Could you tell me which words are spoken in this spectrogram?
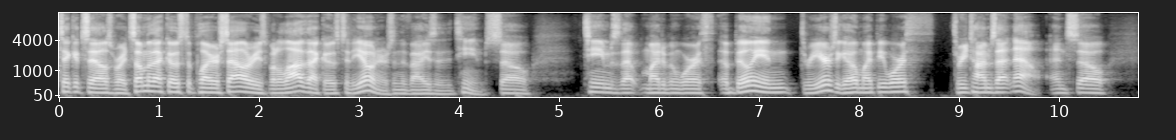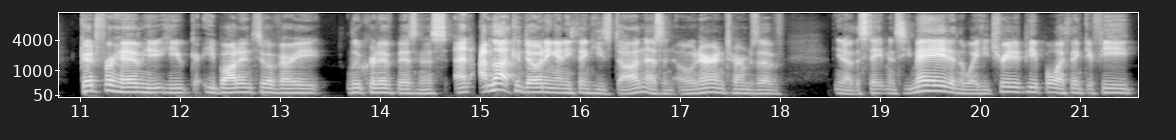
ticket sales, right? Some of that goes to player salaries, but a lot of that goes to the owners and the values of the teams. So teams that might have been worth a billion three years ago might be worth three times that now. And so good for him. He he he bought into a very lucrative business. And I'm not condoning anything he's done as an owner in terms of you know the statements he made and the way he treated people. I think if he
